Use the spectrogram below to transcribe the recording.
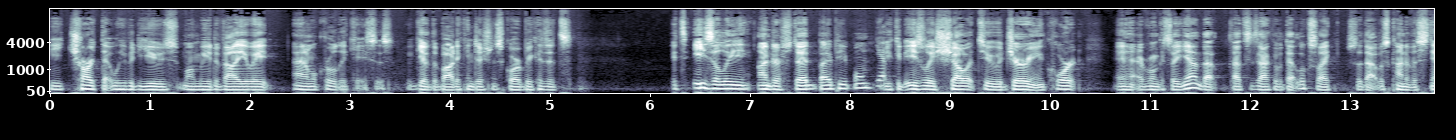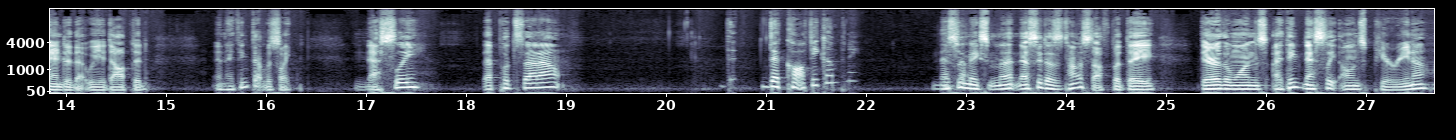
the chart that we would use when we would evaluate animal cruelty cases. We give the body condition score because it's it's easily understood by people. Yep. You could easily show it to a jury in court, and everyone could say, "Yeah, that that's exactly what that looks like." So that was kind of a standard that we adopted, and I think that was like Nestle that puts that out. The coffee company? Nestle what- makes Nestle does a ton of stuff, but they they're the ones. I think Nestle owns Purina.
